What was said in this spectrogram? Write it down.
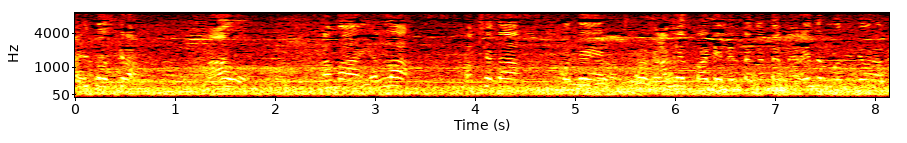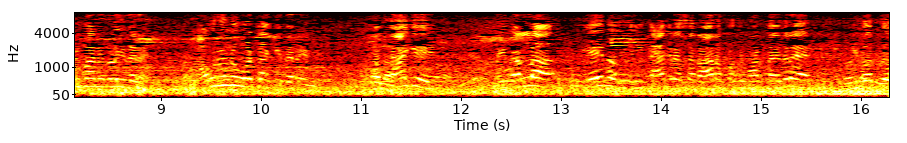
ಅದಕ್ಕೋಸ್ಕರ ನಾವು ನಮ್ಮ ಎಲ್ಲ ಪಕ್ಷದ ಮತ್ತೆ ಕಾಂಗ್ರೆಸ್ ಪಾರ್ಟಿಯಲ್ಲಿರ್ತಕ್ಕಂಥ ನರೇಂದ್ರ ಮೋದಿಯವರ ಅಭಿಮಾನಿಗಳು ಇದ್ದಾರೆ. ಅವರೂ ಓಟ್ ಹಾಕಿದ್ದಾರೆ ಇಲ್ಲಿ. ಹಾಗಾಗಿ ನೀವೆಲ್ಲ ಏನು ಈ ಕಾಂಗ್ರೆಸ್ ಅವರು ಆರೋಪಗಳು ಮಾಡ್ತಾ ಇದ್ರೆ ಇವತ್ತು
